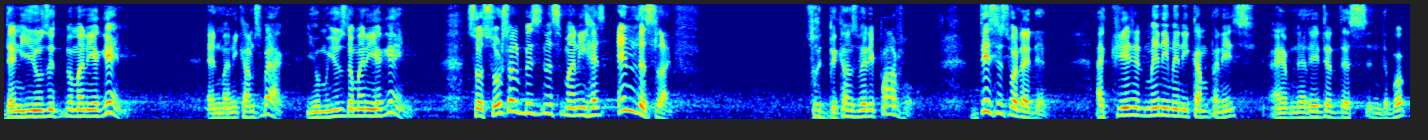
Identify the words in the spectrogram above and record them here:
Then you use it, the money again, and money comes back. You use the money again. So social business money has endless life. So it becomes very powerful. This is what I did. I created many, many companies. I have narrated this in the book.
